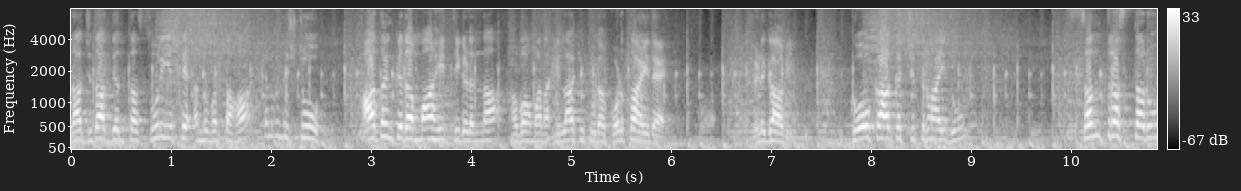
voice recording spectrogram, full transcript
ರಾಜ್ಯದಾದ್ಯಂತ ಸುರಿಯುತ್ತೆ ಅನ್ನುವಂತಹ ಕೆಲವೊಂದಿಷ್ಟು ಆತಂಕದ ಮಾಹಿತಿಗಳನ್ನ ಹವಾಮಾನ ಇಲಾಖೆ ಕೂಡ ಕೊಡ್ತಾ ಇದೆ. ಬೆಳಗಾವಿ, ಗೋಕಾಕ ಚಿತ್ರಣ ಇದು. ಸಂತ್ರಸ್ತರು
